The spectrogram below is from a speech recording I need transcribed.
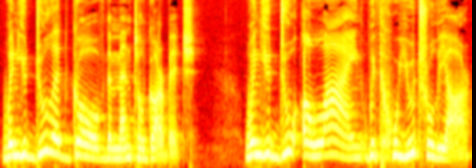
When you do let go of the mental garbage, when you do align with who you truly are,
